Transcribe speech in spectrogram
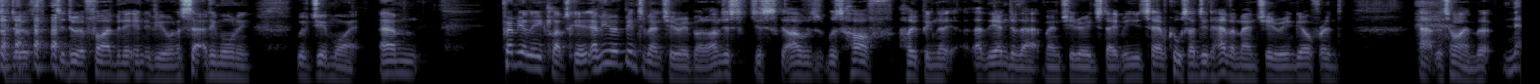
to do a, to do a five minute interview on a Saturday morning with Jim White. Um, Premier League clubs. Have you ever been to Manchurian? But I'm just, just, I was was half hoping that at the end of that Manchurian statement, you'd say, "Of course, I did have a Manchurian girlfriend at the time." But no,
